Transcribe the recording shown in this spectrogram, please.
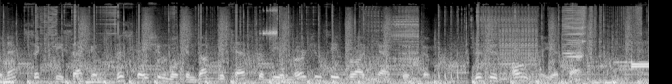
The next 60 seconds, this station will conduct a test of the emergency broadcast system. This is only a test.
